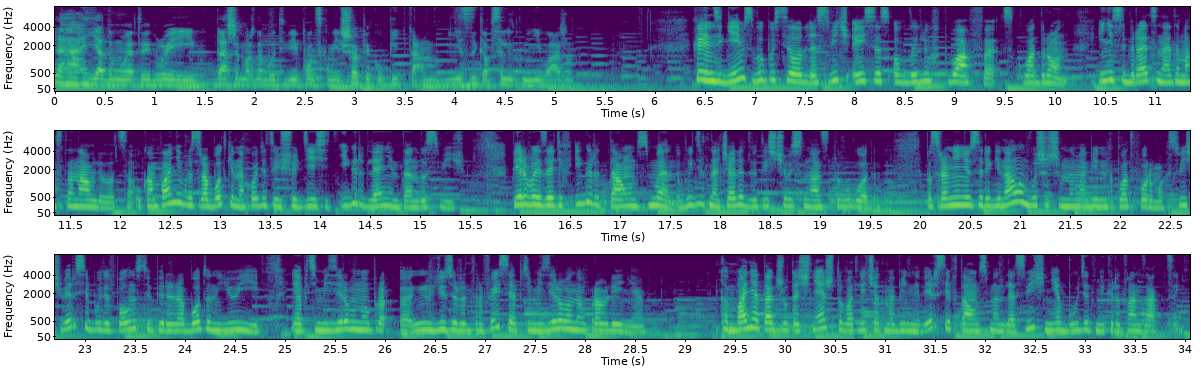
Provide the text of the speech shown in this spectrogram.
А, я думаю, эту игру и даже можно будет в японском eShop купить, там язык абсолютно не важен. Handy Games выпустила для Switch Aces of the Luftwaffe Squadron и не собирается на этом останавливаться. У компании в разработке находится еще 10 игр для Nintendo Switch. Первая из этих игр, Townsman, выйдет в начале 2018 года. По сравнению с оригиналом, вышедшим на мобильных платформах, Switch-версии будет полностью переработан UI и оптимизировано упра... э, ну, юзер-интерфейс и оптимизированное управление. Компания также уточняет, что в отличие от мобильной версии, в Townsman для Switch не будет микротранзакций.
